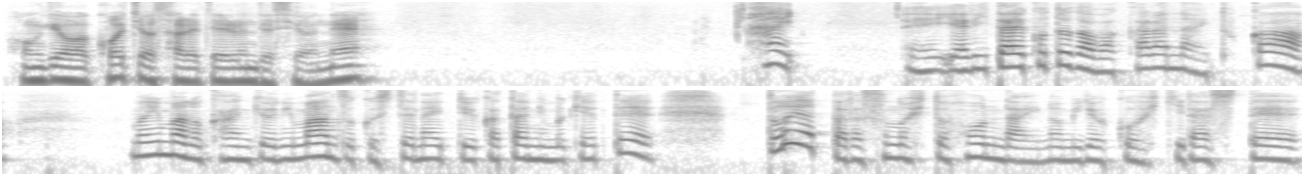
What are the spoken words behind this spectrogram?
本業はコーチをされているんですよね。はい、えーやりたいことがわからないとか、まあ、今の環境に満足してないっていう方に向けてどうやったらその人本来の魅力を引き出して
